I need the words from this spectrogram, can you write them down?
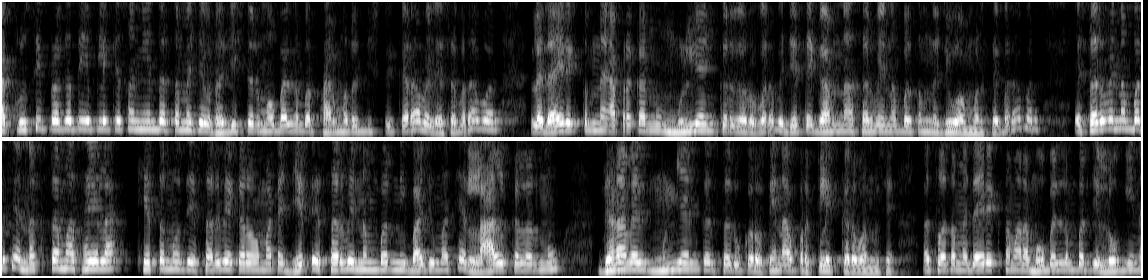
આ કૃષિ પ્રગતિ એપ્લિકેશનની અંદર તમે જે register mobile number farmer registry કરાવેલ હશે, બરાબર? એટલે ડાયરેક્ટ તમને આ પ્રકારનું મૂલ્યાંકન કરો, બરાબર? જે તે ગામના સર્વે નંબર તમને જોવા મળશે, બરાબર? એ સર્વે નંબર છે નકશામાં થયેલા ખેતરનો જે સર્વે કરવા માટે જે તે સર્વે નંબરની બાજુમાં છે લાલ કલરનું જણાવેલ મૂલ્યાંકન શરૂ કરો, તેના ઉપર ક્લિક કરવાનું છે. અથવા તમે ડાયરેક્ટ તમારા મોબાઈલ નંબર જે લોગિન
